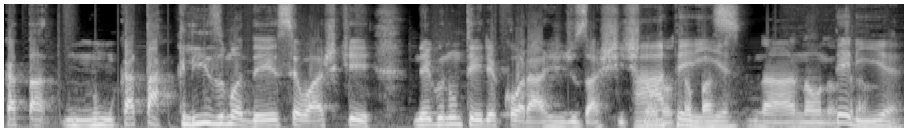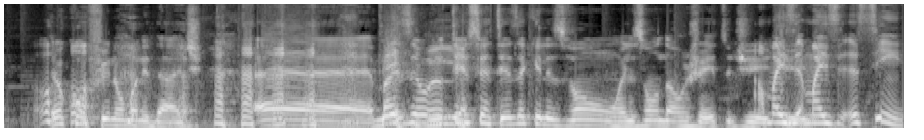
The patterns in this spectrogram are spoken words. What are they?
cata- num cataclisma desse, eu acho que nego não teria coragem de usar cheat, não. Ah, não, teria. Não, não, não. Teria. Eu confio na humanidade. É, mas eu, eu tenho certeza que eles vão, eles vão dar um jeito de. Ah, mas, de- mas assim,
